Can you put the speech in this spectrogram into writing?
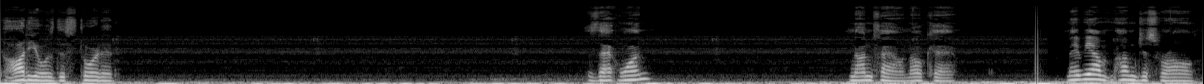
The audio is distorted. Is that one? None found. Okay. Maybe I'm I'm just wrong.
